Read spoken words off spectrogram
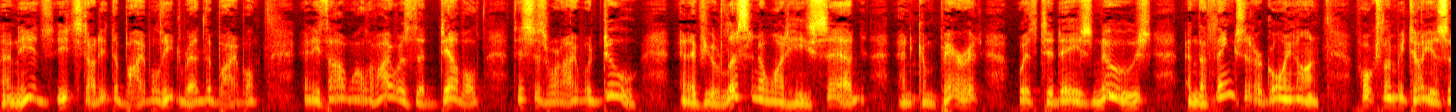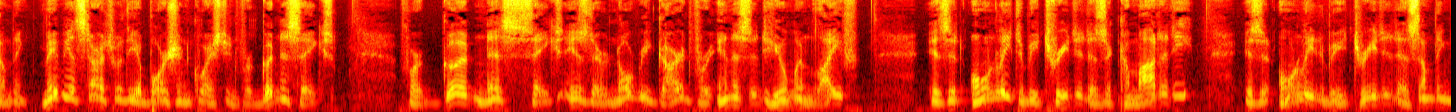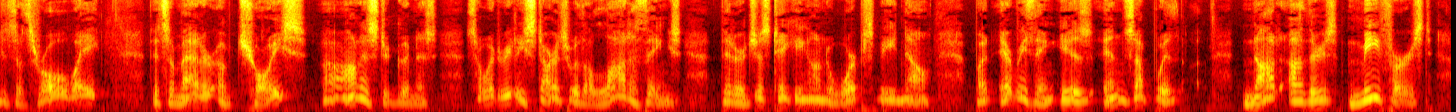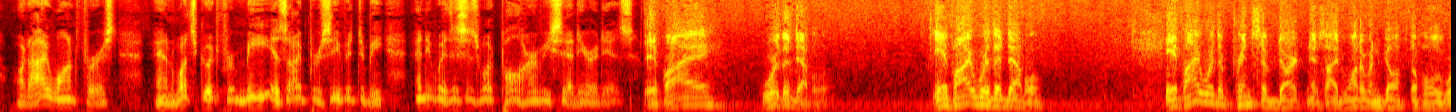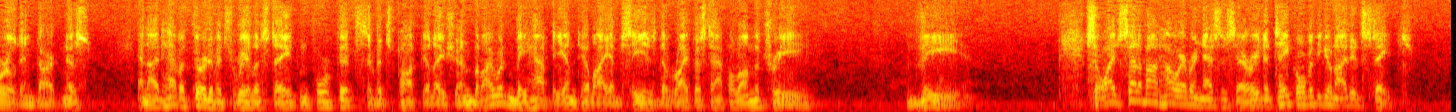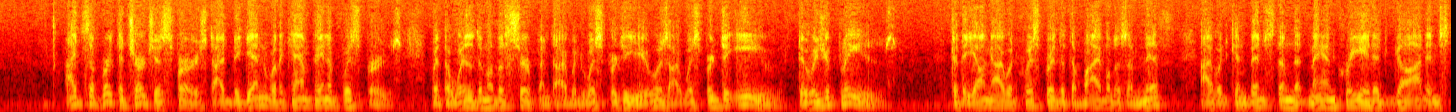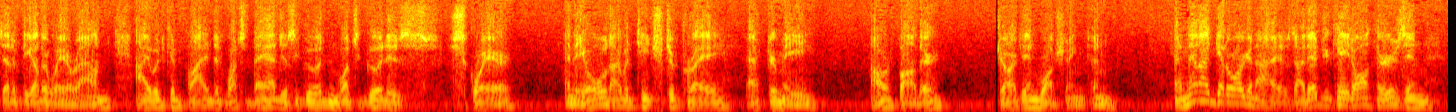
and he'd, he'd studied the Bible, he'd read the Bible, and he thought, well, if I was the devil, this is what I would do. And if you listen to what he said and compare it with today's news and the things that are going on, folks, let me tell you something. Maybe it starts with the abortion question, for goodness sakes. For goodness sakes, is there no regard for innocent human life? Is it only to be treated as a commodity? Is it only to be treated as something that's a throwaway? That's a matter of choice? Uh, honest to goodness. So it really starts with a lot of things that are just taking on to warp speed now. But everything is ends up with not others, me first, what I want first, and what's good for me as I perceive it to be. Anyway, this is what Paul Harvey said. Here it is. If I were the devil, if I were the devil, if I were the prince of darkness, I'd want to engulf the whole world in darkness, and I'd have a third of its real estate and four-fifths of its population, but I wouldn't be happy until I had seized the ripest apple on the tree. Thee. So I'd set about, however necessary, to take over the United States. I'd subvert the churches first. I'd begin with a campaign of whispers. With the wisdom of a serpent, I would whisper to you as I whispered to Eve, do as you please. To the young, I would whisper that the Bible is a myth I would convince them that man created God instead of the other way around. I would confide that what's bad is good and what's good is square. And the old I would teach to pray after me, our Father, Jart in Washington. And then I'd get organized. I'd educate authors in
